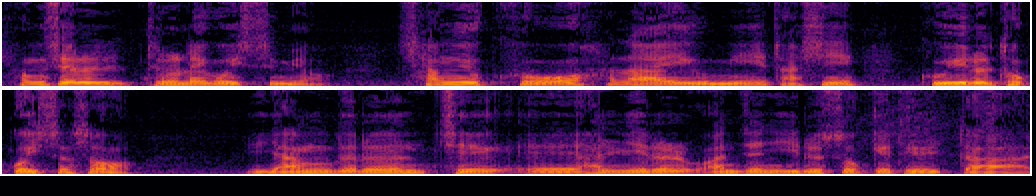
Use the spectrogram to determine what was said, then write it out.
형세를 드러내고 있으며 상육호 하나의 음이 다시 그 위를 덮고 있어서 양들은 제 할 일을 완전히 이룰 수 없게 되어 있다.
